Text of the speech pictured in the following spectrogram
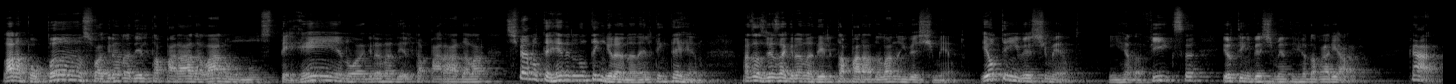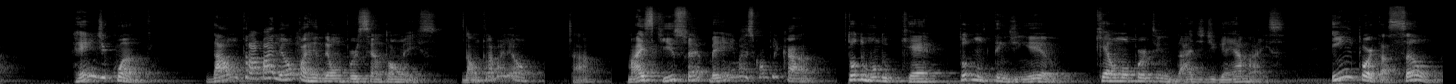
lá na poupança, a grana dele tá parada lá num, num terreno, a grana dele tá parada lá. Se estiver no terreno, ele não tem grana, né? Ele tem terreno. Mas às vezes a grana dele tá parada lá no investimento. Eu tenho investimento em renda fixa, eu tenho investimento em renda variável. Cara, rende quanto? Dá um trabalhão para render 1% ao mês. Dá um trabalhão, tá? Mais que isso é bem mais complicado. Todo mundo quer, todo mundo que tem dinheiro quer uma oportunidade de ganhar mais. Importação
